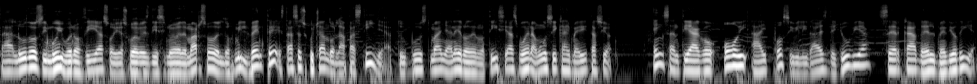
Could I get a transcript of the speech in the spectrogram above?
Saludos y muy buenos días. Hoy es jueves 19 de marzo del 2020. Estás escuchando La Pastilla, tu boost mañanero de noticias, buena música y meditación. En Santiago hoy hay posibilidades de lluvia cerca del mediodía.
